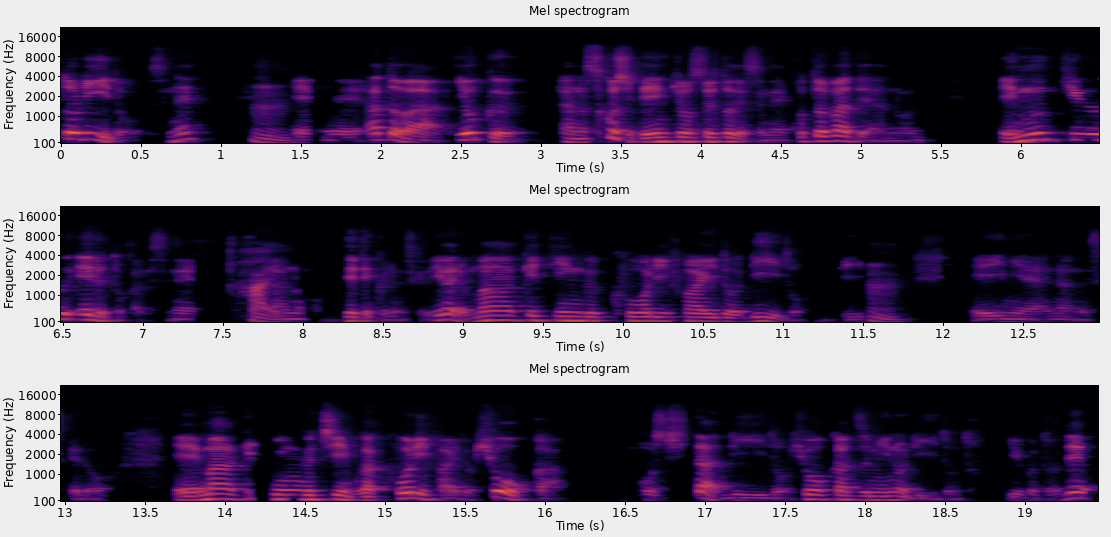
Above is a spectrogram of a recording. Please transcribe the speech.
トリードですね。うん。えーあとはよくあの少し勉強するとですね、言葉であの MQL とかですね、はいあ。の出てくるんですけど、いわゆるマーケティングクオリファイドリードっていううん。えー意味合いなんですけど、えーマーケティングチームが Qualified、評価をしたリード、評価済みのリードということで、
